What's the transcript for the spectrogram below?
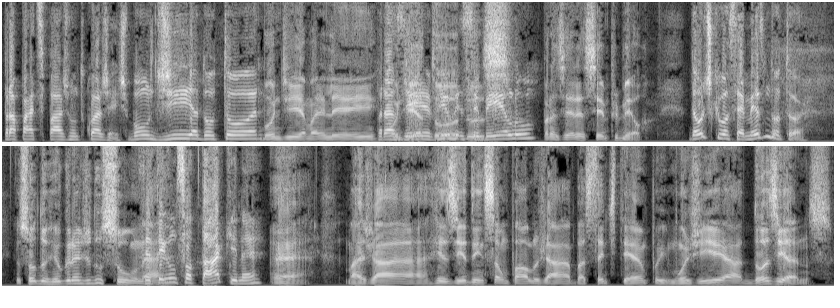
para participar junto com a gente. Bom dia, doutor. Bom dia, Marilei. Prazer, viu, recebê-lo. Prazer é sempre meu. De onde que você é mesmo, doutor? Eu sou do Rio Grande do Sul, né? Você tem um sotaque, né? É, mas já resido em São Paulo já há bastante tempo, em Mogi há 12 anos.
